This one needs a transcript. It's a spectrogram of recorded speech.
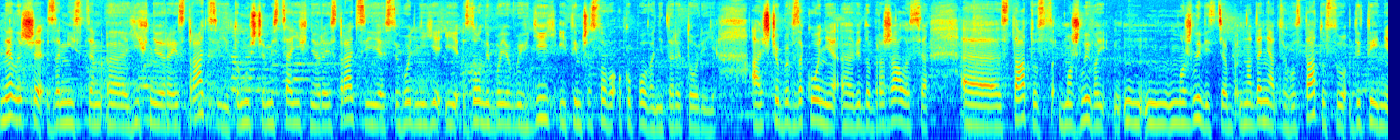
не лише за місцем е, їхньої реєстрації, тому що місця їхньої реєстрації сьогодні є і зони бойових дій, і тимчасово окуповані території. А щоб в законі е, відображалося статус, можливий, можливість надання цього статусу дитині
